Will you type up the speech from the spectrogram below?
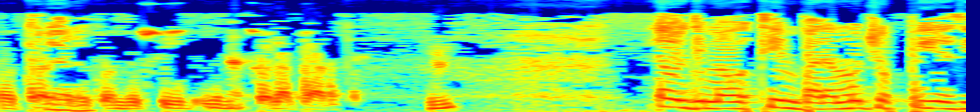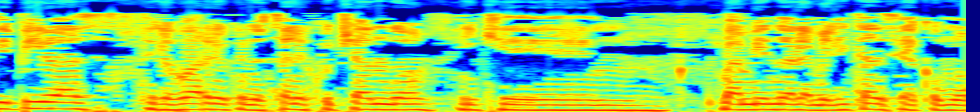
no tratar de conducir una sola parte. La última, Agustín, para muchos pibes y pibas de los barrios que nos están escuchando y que mm, van viendo la militancia como,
